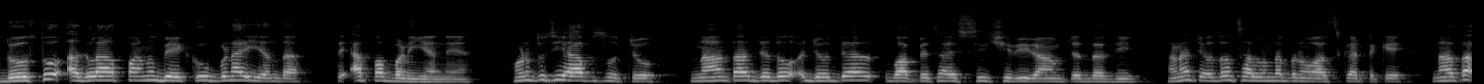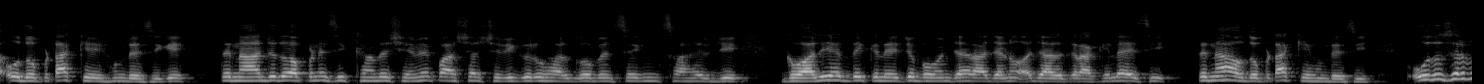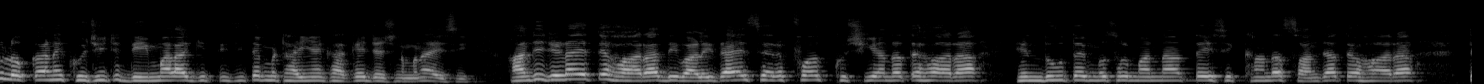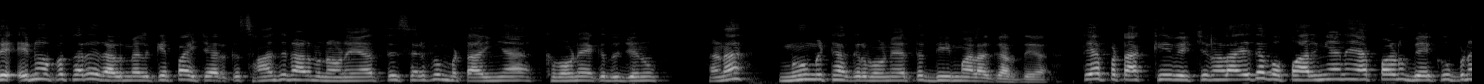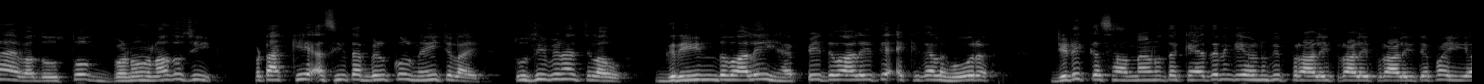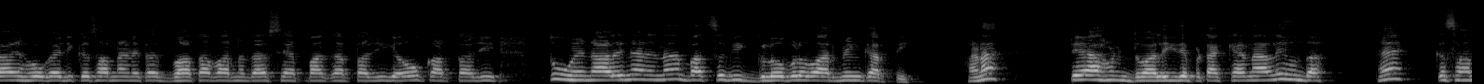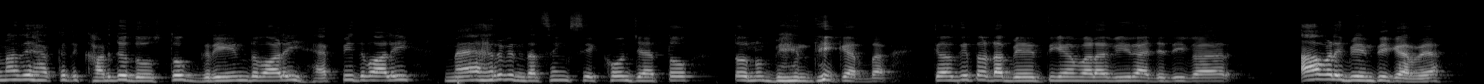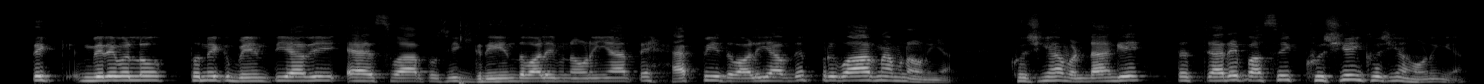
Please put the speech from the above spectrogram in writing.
ਦੋਸਤੋ, ਅਗਲਾ ਆਪਾਂ ਨੂੰ ਬੇਵਕੂਫ ਬਣਾਈ ਜਾਂਦਾ ਤੇ ਆਪਾਂ ਬਣੀ ਜਾਂਦੇ ਆ ਹੁਣ ਤੁਸੀਂ ਆਪ ਸੋਚੋ, ਨਾ ਤਾਂ ਜਦੋਂ ਅਯੋਧਿਆ ਵਾਪਸ ਆਏ ਸੀ ਸ਼੍ਰੀ ਰਾਮਚੰਦਰ ਜੀ, ਹਨਾ 14 ਸਾਲਾਂ ਦਾ ਬਨਵਾਸ ਕੱਟ ਕੇ, ਨਾ ਤਾਂ ਉਦੋਂ ਪਟਾਕੇ ਹੁੰਦੇ ਸੀਗੇ ਤੇ ਨਾ ਜਦੋਂ ਆਪਣੇ ਸਿੱਖਾਂ ਦੇ ਛੇਵੇਂ ਪਾਤਸ਼ਾਹ ਸ੍ਰੀ ਗੁਰੂ ਹਰਗੋਬਿੰਦ ਸਿੰਘ ਸਾਹਿਬ ਜੀ ਗਵਾਲੀਅਰ ਦੇ ਕਿਲੇ 'ਚ 52 ਰਾਜਿਆਂ ਨੂੰ ਆਜ਼ਾਦ ਕਰਾ ਕੇ ਲਏ ਸੀ ਤੇ ਨਾ ਉਦੋਂ ਪਟਾਕੇ ਹੁੰਦੇ ਸੀ। ਉਦੋਂ ਸਿਰਫ ਲੋਕਾਂ ਨੇ ਖੁਸ਼ੀ 'ਚ ਦੀਪਮਾਲਾ ਕੀਤੀ ਸੀ ਤੇ ਮਠਾਈਆਂ ਖਾ ਕੇ ਜਸ਼ਨ ਮਨਾਏ ਸੀ। ਹਾਂਜੀ, ਜਿਹੜਾ ਇਹ ਤਿਉਹਾਰ ਆ, ਦੀਵਾਲੀ ਦਾ, ਇਹ ਸਿਰਫ ਖੁਸ਼ੀਆਂ ਦਾ ਤਿਉਹਾਰ ਆ, ਹਿੰਦੂ ਤੇ ਮੁਸਲਮਾਨਾਂ ਤੇ ਸਿੱਖਾਂ ਦਾ ਸਾਂਝਾ ਤਿਉਹਾਰ ਆ, ਤੇ ਇਹਨੂੰ ਆਪਾਂ ਸਾਰੇ ਰਲ ਮਿਲ ਕੇ ਭਾਈਚਾਰਕ ਸਾਂਝ ਨਾਲ ਮਨਾਉਣੇ ਆ ਤੇ ਸਿਰਫ ਮਟਾਈਆਂ ਖਵਾਉਣੇ ਇੱਕ ਦੂਜੇ ਨੂੰ, ਹਨਾ? ਮੂੰਹ ਮਿੱਠਾ ਕਰਵਾਉਣੇ ਆ ਤੇ ਦੀਪਮਾਲਾ ਕਰਦੇ ਆ। ਤੇ ਆ ਪਟਾਕੇ ਵੇਚਣ ਵਾਲਾ, ਇਹ ਤਾਂ ਵਪਾਰੀਆਂ ਨੇ ਆਪਾਂ ਨੂੰ ਬੇਕੂਫ ਬਣਾਇਆ ਵਾ ਦੋਸਤੋ, ਬਣੋ ਨਾ ਤੁਸੀਂ। ਪਟਾਕੇ ਅਸੀਂ ਤਾਂ ਬਿਲਕੁਲ ਨਹੀਂ ਚਲਾਏ। ਤੁਸੀਂ ਵੀ ਨਾ ਚਲਾਓ। ਗ੍ਰੀਨ ਦੀਵਾਲੀ, ਹੈਪੀ ਦੀਵਾਲੀ ਤੇ ਇੱਕ ਗੱਲ ਹੋਰ, ਜਿਹੜੇ ਕਿਸਾਨਾਂ ਨੂੰ ਤਾਂ ਕਹਿ ਦੇਣਗੇ ਹੁਣ ਵੀ ਪਰਾਲੀ ਪਰਾਲੀ ਪਰਾਲੀ ਤੇ ਭਾਈ ਐ ਹੋ ਗਿਆ ਜੀ, ਕਿਸਾਨਾਂ ਨੇ ਤਾਂ ਵਾਤਾਵਰਨ ਦਾ ਸਿਆਪਾ ਕਰਤਾ ਜੀ, ਉਹ ਕਰਤਾ ਜੀ। ਧੂਏ ਨਾਲ ਇਹਨਾਂ ਨੇ ਨਾ ਬਸ ਵੀ ਗਲੋਬਲ ਵਾਰਮਿੰਗ ਕਰਤੀ, ਹਨਾ? ਤੇ ਆ ਹੁਣ ਦੀਵਾਲੀ ਦੇ ਪਟਾਕਿਆਂ ਨਾਲ ਨਹੀਂ ਹੁੰਦਾ, ਹੈ? ਕਿਸਾਨਾਂ ਦੇ ਹੱਕ 'ਚ ਖੜ ਜਾਓ ਦੋਸਤੋ, ਗ੍ਰੀਨ ਦੀਵਾਲੀ, ਹੈਪੀ ਦੀਵਾਲੀ। ਮੈਂ ਹਰਵਿੰਦਰ ਸਿੰਘ ਸੇਖੋਂ ਜੈਤੋ ਤੁਹਾਨੂੰ ਬੇਨਤੀ ਕਰਦਾ, ਕਿਉਂਕਿ ਤੁਹਾਡਾ ਬੇਨਤੀਆਂ ਵਾਲਾ ਵੀਰ ਅੱਜ ਦੀ ਵਾਰ ਆਹ ਵਾਲੀ ਬੇਨਤੀ ਕਰ ਰਿਹਾ। ਤੇ ਮੇਰੇ ਵੱਲੋਂ ਤੁਹਾਨੂੰ ਇੱਕ ਬੇਨਤੀ ਆ ਵੀ ਇਸ ਵਾਰ ਤੁਸੀਂ ਗ੍ਰੀਨ ਦੀਵਾਲੀ ਮਨਾਉਣੀ ਆ ਤੇ ਹੈਪੀ ਦੀਵਾਲੀ ਆਪਦੇ ਪਰਿਵਾਰ ਨਾਲ ਮਨਾਉਣੀ ਆ। ਖੁਸ਼ੀਆਂ ਵੰਡਾਂਗੇ ਤਾਂ ਚਾਰੇ ਪਾਸੇ ਖੁਸ਼ੀਆਂ ਹੀ ਖੁਸ਼ੀਆਂ ਹੋਣਗੀਆਂ।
